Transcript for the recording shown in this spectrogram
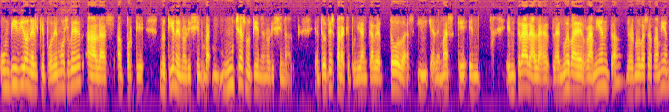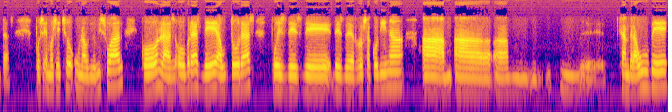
un vídeo en el que podemos ver a las a- porque no tienen original muchas no tienen original. Entonces para que pudieran caber todas y, además que en, entrara la, la nueva herramienta las nuevas herramientas pues hemos hecho un audiovisual con las obras de autoras pues desde desde Rosa Codina a, a- a, mm, eh, Sandra V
